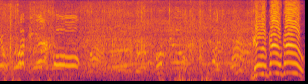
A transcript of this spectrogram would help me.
You Fucking asshole! Go, go, go.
